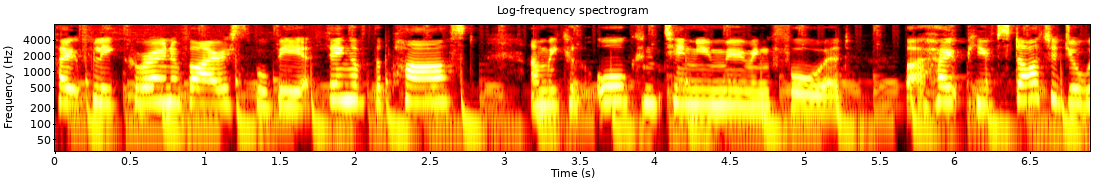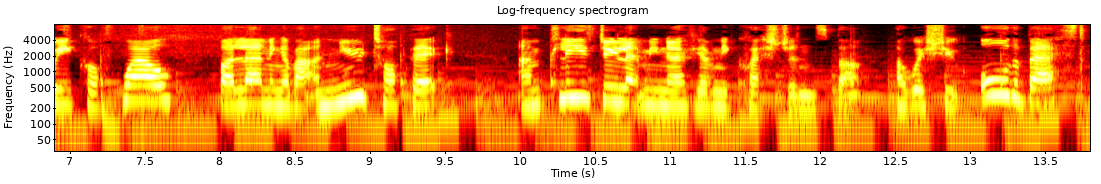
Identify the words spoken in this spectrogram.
Hopefully, coronavirus will be a thing of the past and we can all continue moving forward. But I hope you've started your week off well by learning about a new topic. And please do let me know if you have any questions. But I wish you all the best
